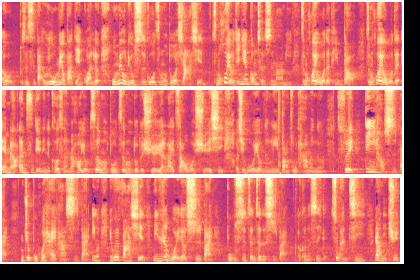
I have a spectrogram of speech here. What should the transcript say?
呃，不是失败，我我没有把店关了，我没有流失过这么多的下线，怎么会有今天工程师妈咪？怎么会有我的频道？怎么会有我的 MLM 四点零的课程？然后有这么多这么多的学员来找我学习，而且我有能力帮助他们呢？所以定义好失败，你就不会害怕失败，因为你会发现你认为的失败不是真正的失败，而可能是一个转机，让你去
